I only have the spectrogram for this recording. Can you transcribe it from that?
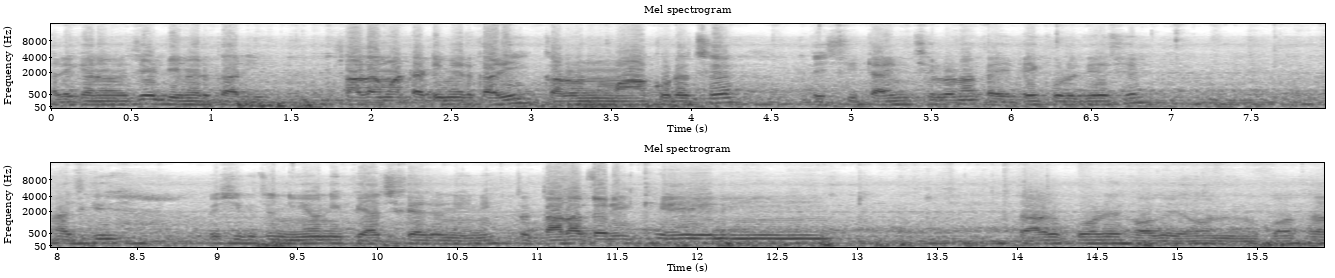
আর এখানে হয়েছে ডিমের কারি। সাদা মাটা ডিমের কারি, কারণ মা করেছে। বেশি টাইম ছিল না, তাই এটাই করে দিয়েছে। আজকে বেশি কিছু নিয়েও নি, পেঁয়াজ ফেয়াজও নিইনি তো তাড়াতাড়ি খেয়ে নি। তারপরে হবে অন্য কথা।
